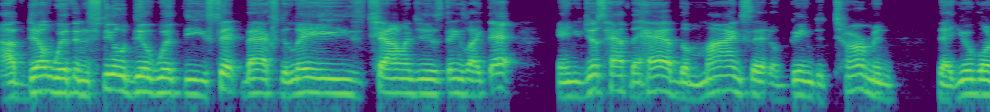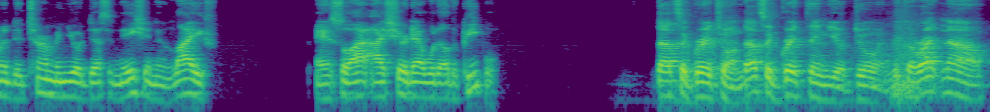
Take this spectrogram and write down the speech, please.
I've dealt with and still deal with these setbacks, delays, challenges, things like that. And you just have to have the mindset of being determined that you're going to determine your destination in life. And so I, I share that with other people. That's a great one. That's a great thing you're doing because right now,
